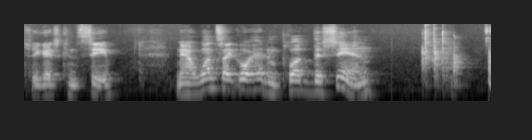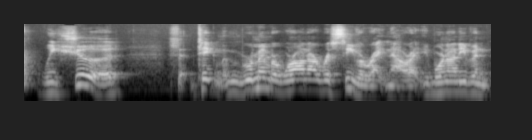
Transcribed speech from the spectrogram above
so you guys can see. Now once I go ahead and plug this in, we should take, remember we're on our receiver right now, right? We're not even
